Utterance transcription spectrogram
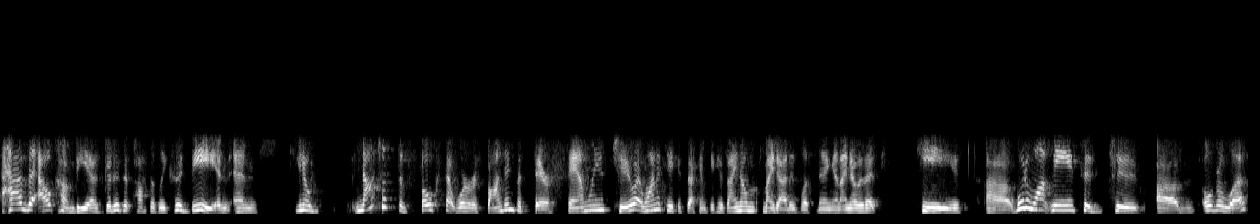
have the outcome be as good as it possibly could be. And, and, you know, not just the folks that were responding, but their families too. I want to take a second because I know my dad is listening and I know that he uh, wouldn't want me to, to um, overlook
